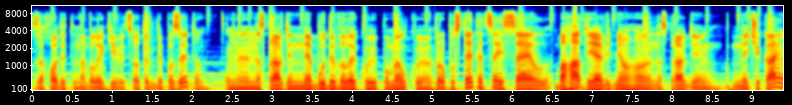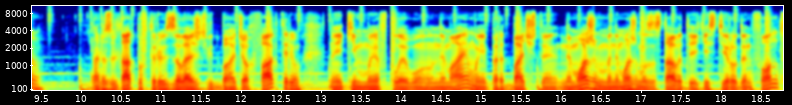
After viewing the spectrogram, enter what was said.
заходити на великий відсоток депозиту. Е, Насправді не буде великою помилкою пропустити цей сейл. Багато я від нього насправді не чекаю. Результат, повторюсь, залежить від багатьох факторів, на які ми впливу не маємо і передбачити не можемо. Ми не можемо заставити якийсь тір 1 фонд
